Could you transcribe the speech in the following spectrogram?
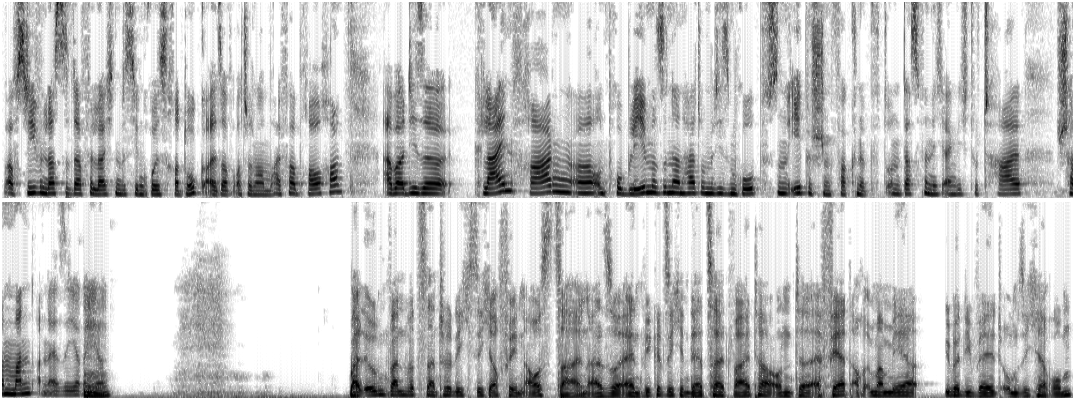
auf Steven lastet da vielleicht ein bisschen größerer Druck als auf Otto Normalverbraucher. Aber diese kleinen Fragen äh, und Probleme sind dann halt mit diesem großen Epischen verknüpft. Und das finde ich eigentlich total charmant an der Serie. Mhm. Weil irgendwann wird es natürlich sich auch für ihn auszahlen. Also er entwickelt sich in der Zeit weiter und äh, erfährt auch immer mehr über die Welt um sich herum.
